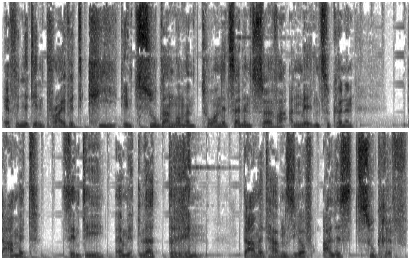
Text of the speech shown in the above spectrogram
Er findet den Private Key, den Zugang, um im Tornet seinen Server anmelden zu können. Damit sind die Ermittler drin. Damit haben sie auf alles Zugriff.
